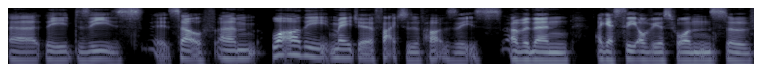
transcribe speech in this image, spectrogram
uh, the disease itself. Um, what are the major factors of heart disease, other than, I guess, the obvious ones of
